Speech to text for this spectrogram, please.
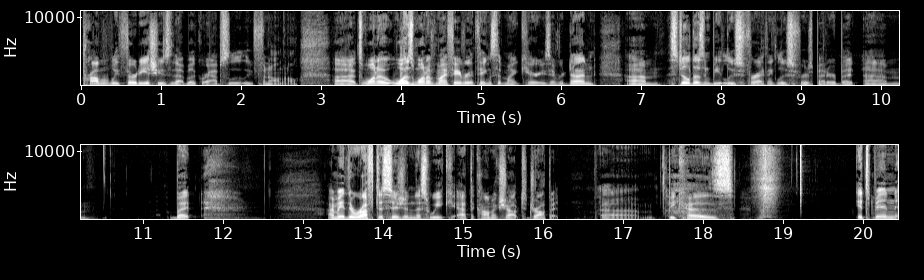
probably 30 issues of that book were absolutely phenomenal. Uh, it's one of was one of my favorite things that Mike Carey's ever done. Um, still doesn't beat Lucifer. I think Lucifer's better, but um, but I made the rough decision this week at the comic shop to drop it um, because it's been.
